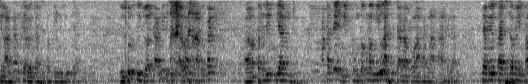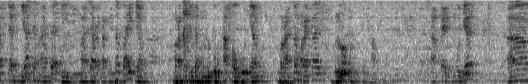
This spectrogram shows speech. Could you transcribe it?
hilangkan stereotip seperti ini juga. Justru tujuan kami di sini adalah melakukan uh, penelitian akademik untuk memilah secara perlahan-lahan ya, stereotip-stereotip dan bias yang ada di masyarakat kita baik yang merasa sudah mendukung HAM maupun yang merasa mereka belum mendukung HAM. Oke, kemudian uh,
